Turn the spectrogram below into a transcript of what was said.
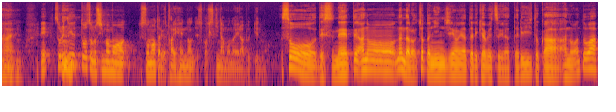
はい、えそれでいうとその島もそのあたりが大変なんですか？好きなものを選ぶっていうのは。そうですね。であのなんだろうちょっと人参をやったりキャベツをやったりとかあのあとは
